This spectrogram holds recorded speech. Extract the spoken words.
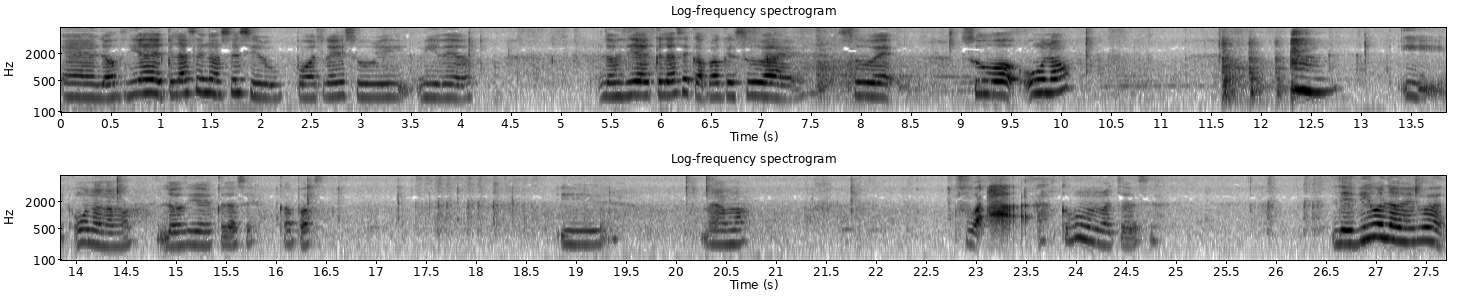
En los días de clase no sé si podré subir videos. Los días de clase capaz que suba, eh, sube, subo uno y uno nomás, los días de clase, capaz. Y nada más. ¿Cómo me mató ese? Le digo la verdad,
